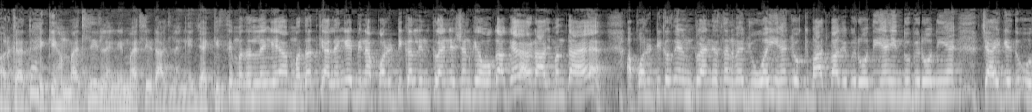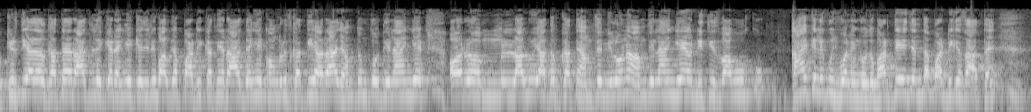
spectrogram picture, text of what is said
और कहते हैं कि हम मैथिली लेंगे, मैथिली राज लेंगे। जय किससे मदद लेंगे आप? मदद क्या लेंगे? बिना पॉलिटिकल इंक्लाइनेशन के होगा क्या? राज बनता है। अब पॉलिटिकल इंक्लाइनेशन में जो वही हैं, जो कि भाजपा के विरोधी हैं, हिंदू विरोधी हैं, चाहे कि कीर्ति आज़ाद कहते हैं, राज लेके रहेंगे, केजरीवाल के पार्टी कहते हैं, राज देंगे, कांग्रेस कहती है, राज हम तुमको दिलाएँगे। और लालू यादव कहते हैं, हमसे मिलो ना, हम दिलाएँगे। और नीतीश बाबू काहे के लिए कुछ बोलेंगे? वो तो भारतीय जनता पार्टी के साथ हैं।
